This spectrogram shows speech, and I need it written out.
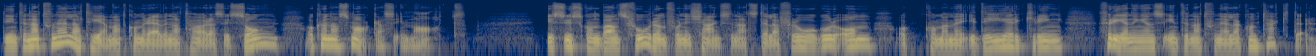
Det internationella temat kommer även att höras i sång och kunna smakas i mat. I Syskonbandsforum får ni chansen att ställa frågor om och komma med idéer kring föreningens internationella kontakter.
